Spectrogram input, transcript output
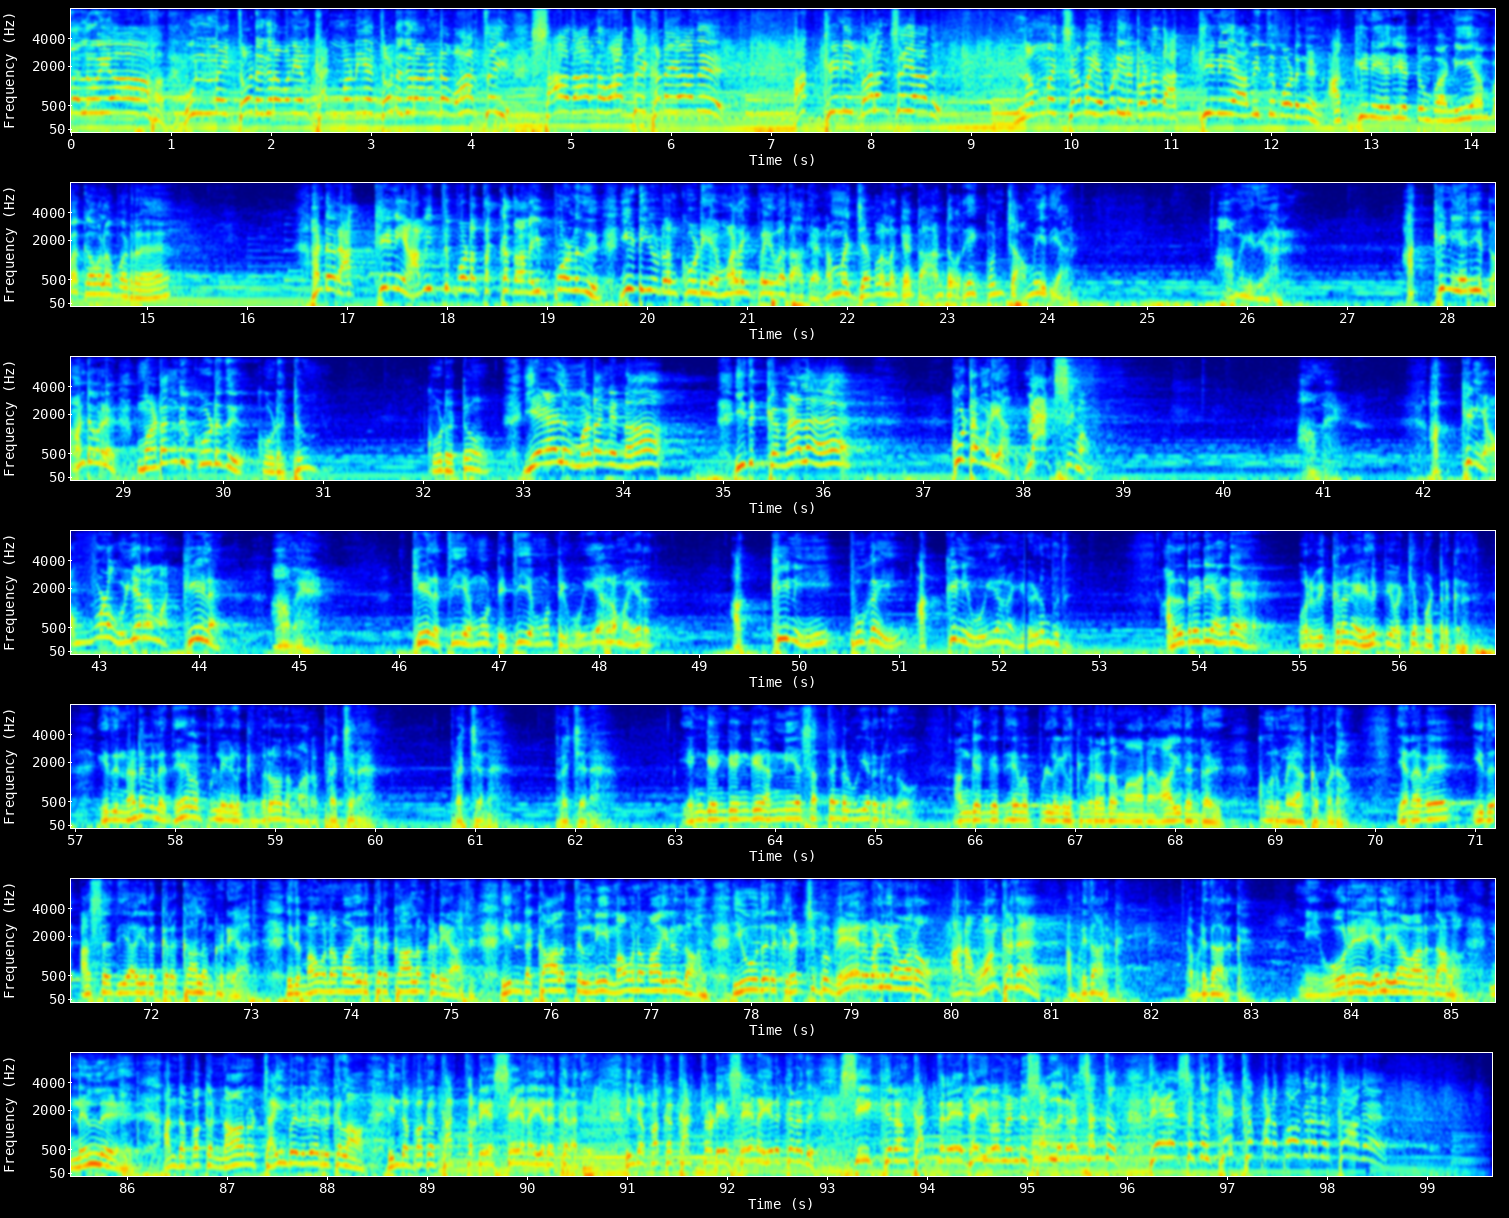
ஹalleluya உன்னை தொடுகிறவன் என் கண்மணியை தொடுகிறான் என்ற வார்த்தை சாதாரண வார்த்தை கிடையாது. அக்கினி பலன் செய்யாது. நம்ம ஜெபம் எப்படி இருக்கணும் அந்த அக்கினியை அவித்து போடுங்க அக்கினி எரியட்டும்பா. நீ ஏன்பா கவலைப்படுற? ஆண்டவர் அக்கினி அவித்து போடத்தக்கதான இப்பொழுது இடியுடன் கூடிய மழை பெய்வதாக. நம்ம ஜெபம்லாம் கேட்ட ஆண்டவரே கொஞ்சம் அமைதியாரு அமைதியாரு அக்கினி எரியட்டும் ஆண்டவரே மடங்கு கூடுது. கூடட்டும். கூடட்டும். ஏழு மடங்குன்னா இதுக்கு மேல கூட்ட முடியாது. மேக்சிமம் ஆமே அக்கினி அவ்வளவு உயரமா கீழே. ஆமே கீழே தீய மூட்டி தீய மூட்டி உயரமா ஏறுது. அக்கினி புகை அக்கினி உயரம் எழும்புது. ஆல்ரெடி அங்க ஒரு விக்கிரகம் எழுப்பி வைக்கப்பட்டிருக்கிறது. இது நடுவில் தேவ பிள்ளைகளுக்கு விரோதமான பிரச்சனை. பிரச்சனை பிரச்சனை. எங்கெங்கெங்கே அந்நிய சத்தங்கள் உயர்கிறதோ அங்கங்கே தேவ பிள்ளைகளுக்கு விரோதமான ஆயுதங்கள் கூர்மையாக்கப்படும். எனவே இது அசதியா இருக்கிற காலம் கிடையாது. இது மௌனமா இருக்கிற காலம் கிடையாது. இந்த காலத்தில் நீ மௌனமா இருந்தால் யூதருக்கு ரட்சிப்பு வேறு வழியா வரும். ஆனா உன் கதை அப்படிதான் இருக்கு. அப்படிதான் இருக்கு. நீ ஒரே எலியாவா இருந்தாலும் நெல்லு. அந்த பக்கம் நானூற்றி ஐம்பது பேர் இருக்கலாம். இந்த பக்கம் கர்த்தருடைய சேனை இருக்கிறது. இந்த பக்கம் கர்த்தருடைய சேனை இருக்கிறது. சீக்கிரம் கர்த்தரே தெய்வம் என்று சொல்லுகிற சத்தம் தேசத்தில் கேட்கப்பட போகிறதற்காக.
